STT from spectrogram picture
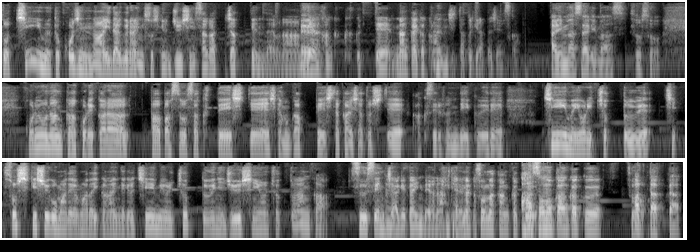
とチームと個人の間ぐらいに組織の重心下がっちゃってんだよな、みたいな感覚って何回か感じたときあったじゃないですか。あります、あります。そうそう。これをなんかこれからパーパスを策定して、しかも合併した会社としてアクセル踏んでいく上で、チームよりちょっと上、ち組織主語まではまだいかないんだけど、チームよりちょっと上に重心をちょっとなんか数センチ上げたいんだよな、みたいな、なんかそんな感覚。あ、その感覚、あったあった。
